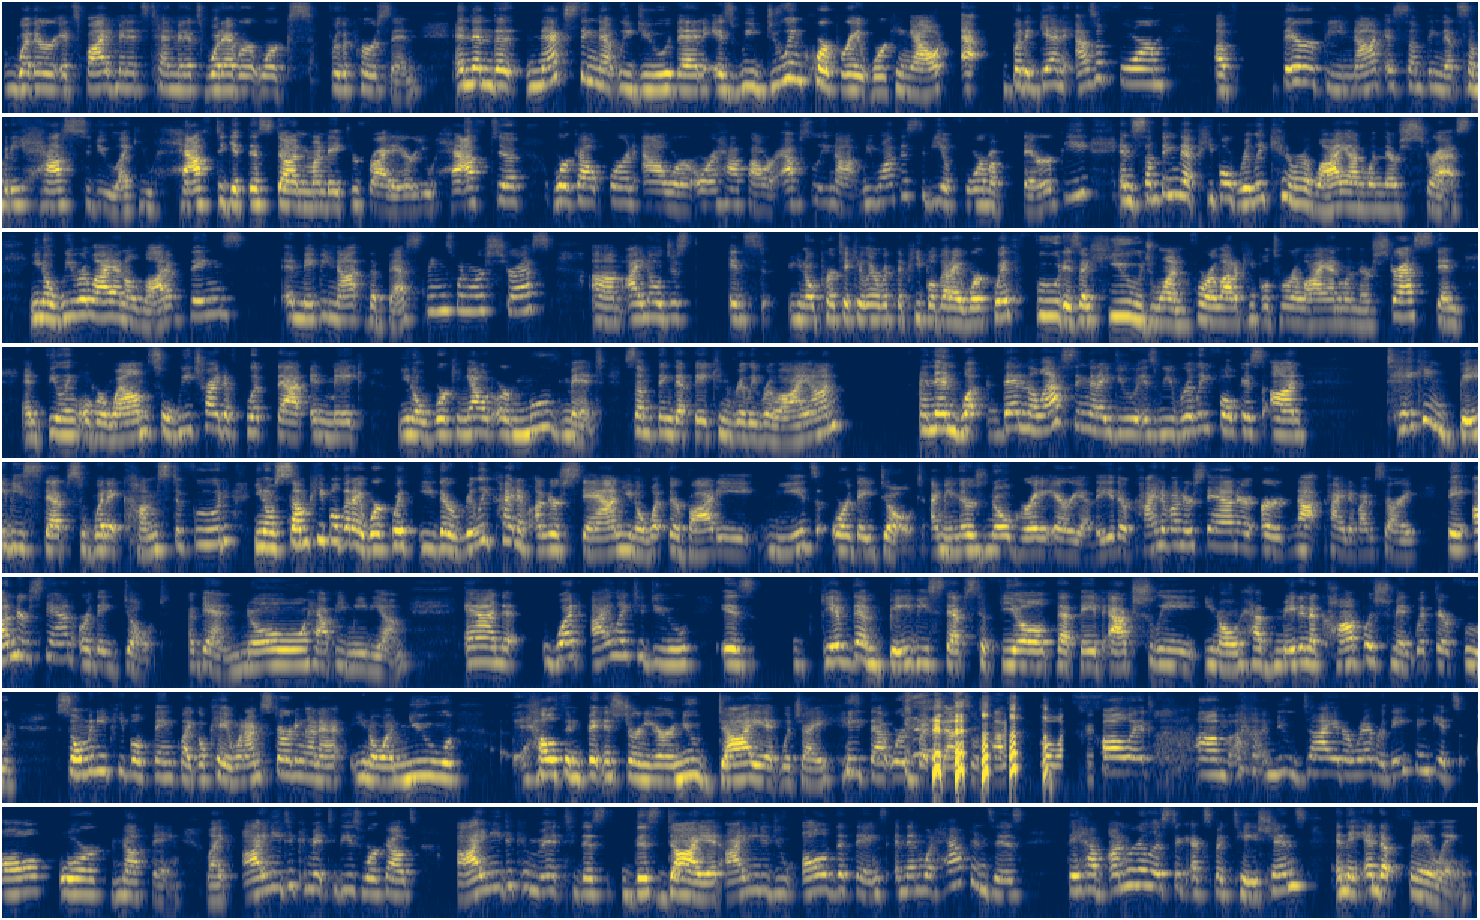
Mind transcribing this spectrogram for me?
whether it's five minutes, 10 minutes, whatever it works for the person. And then the next thing that we do then is we do incorporate working out, at, but again, as a form of therapy, not as something that somebody has to do. Like you have to get this done Monday through Friday, or you have to work out for an hour or a half hour. Absolutely not. We want this to be a form of therapy and something that people really can rely on when they're stressed. You know, we rely on a lot of things and maybe not the best things when we're stressed. Um, I know just in you know particular with the people that I work with, food is a huge one for a lot of people to rely on when they're stressed and and feeling overwhelmed. So we try to flip that and make you know working out or movement something that they can really rely on. And then what then the last thing that I do is we really focus on taking baby steps when it comes to food. You know, some people that I work with either really kind of understand, you know, what their body needs or they don't. I mean, there's no gray area. They either kind of understand or, or not kind of, I'm sorry. They understand or they don't. Again, no happy medium. And what I like to do is give them baby steps to feel that they've actually, you know, have made an accomplishment with their food. So many people think like, okay, when I'm starting on a, you know, a new health and fitness journey or a new diet, which I hate that word, but that's what a lot of people like to call it. Um, a new diet or whatever. They think it's all or nothing. Like I need to commit to these workouts. I need to commit to this this diet. I need to do all of the things. And then what happens is they have unrealistic expectations and they end up failing.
